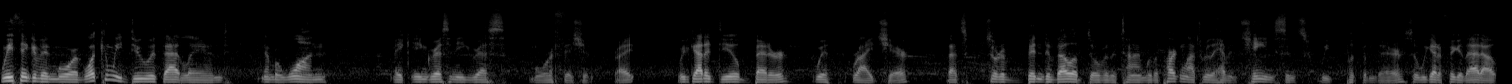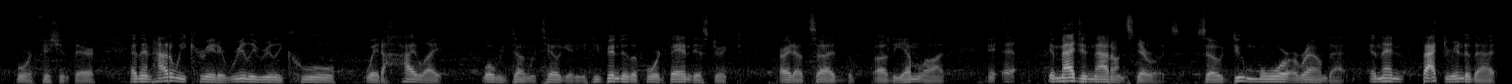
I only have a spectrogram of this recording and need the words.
we think of it more of what can we do with that land? Number one, make ingress and egress more efficient, right? We've got to deal better with rideshare. That's sort of been developed over the time where the parking lots really haven't changed since we put them there. So we got to figure that out more efficient there. And then how do we create a really, really cool way to highlight what we've done with tailgating? If you've been to the Ford Fan District, right outside the, uh, the M lot. imagine that on steroids. So do more around that. And then factor into that,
